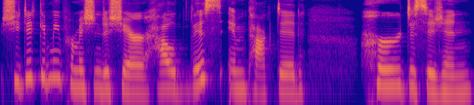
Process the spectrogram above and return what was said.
she did give me permission to share how this impacted her decision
